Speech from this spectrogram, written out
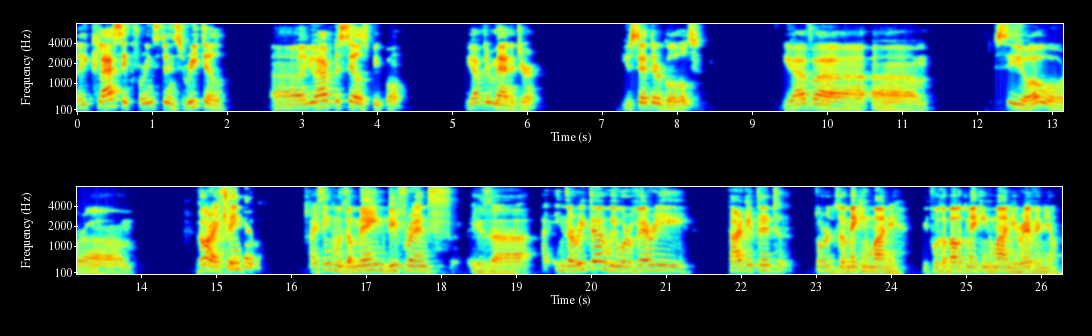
like classic for instance retail uh, you have the salespeople, you have their manager, you set their goals, you have a um, CEO or. Um, I think I think the main difference is uh, in the retail we were very targeted towards uh, making money. It was about making money, revenue,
